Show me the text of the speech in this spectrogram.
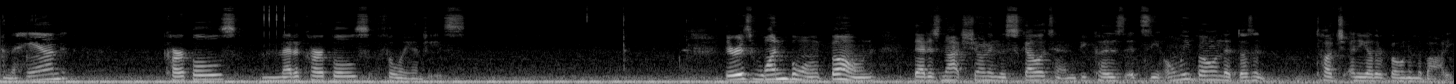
In the hand, carpals, metacarpals, phalanges. There is one bone that is not shown in the skeleton because it's the only bone that doesn't touch any other bone in the body.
